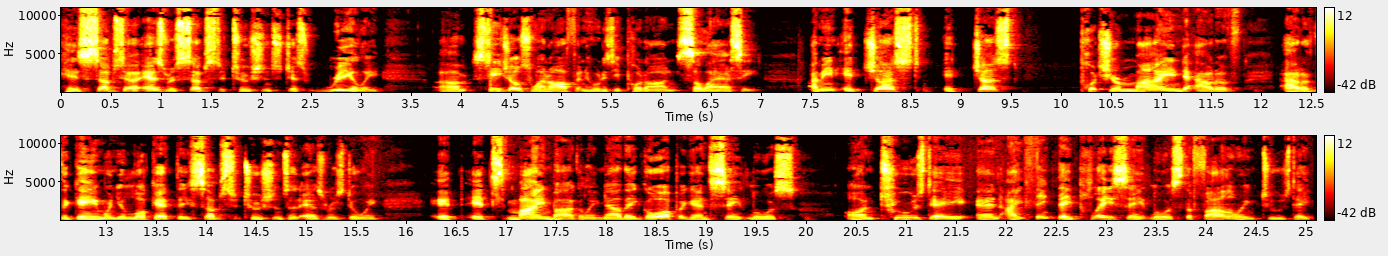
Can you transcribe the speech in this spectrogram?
His subs- uh, Ezra's substitutions just really. Um, Czichos went off, and who does he put on? Selassie. I mean, it just it just puts your mind out of out of the game when you look at the substitutions that Ezra's doing. It it's mind-boggling. Now they go up against St. Louis on Tuesday, and I think they play St. Louis the following Tuesday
